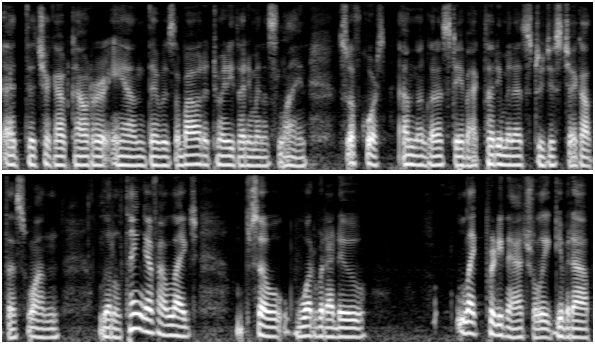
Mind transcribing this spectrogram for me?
at the checkout counter and there was about a 20 30 minutes line. So of course i'm not going to stay back 30 minutes to just check out this one little thing if i liked. So what would i do? Like pretty naturally give it up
